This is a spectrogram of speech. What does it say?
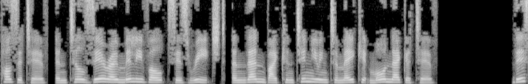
positive, until 0 mV is reached, and then by continuing to make it more negative. This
